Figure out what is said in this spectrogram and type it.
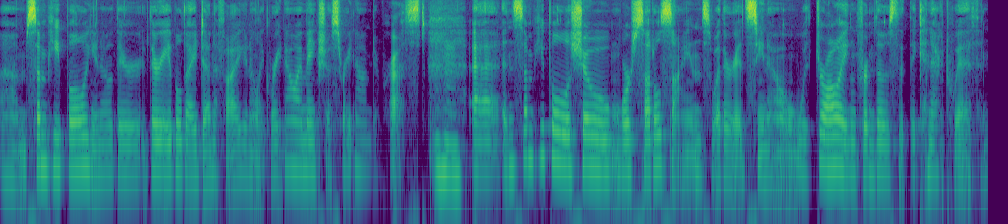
Um, some people, you know, they're they're able to identify, you know, like right now I'm anxious, right now I'm depressed, mm-hmm. uh, and some people show more subtle signs, whether it's you know withdrawing from those that they connect with, and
